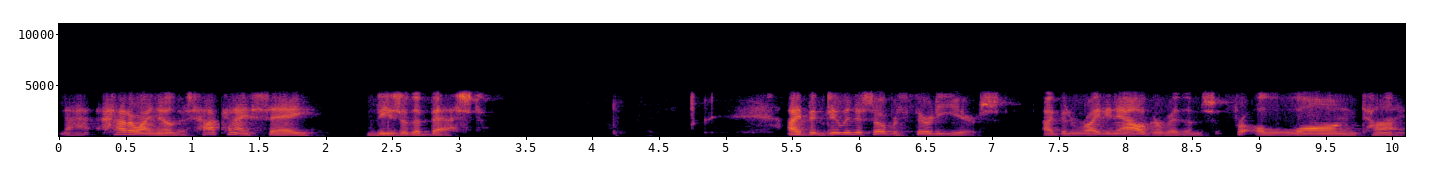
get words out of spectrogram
Now, how do I know this? How can I say these are the best? I've been doing this over 30 years. I've been writing algorithms for a long time.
